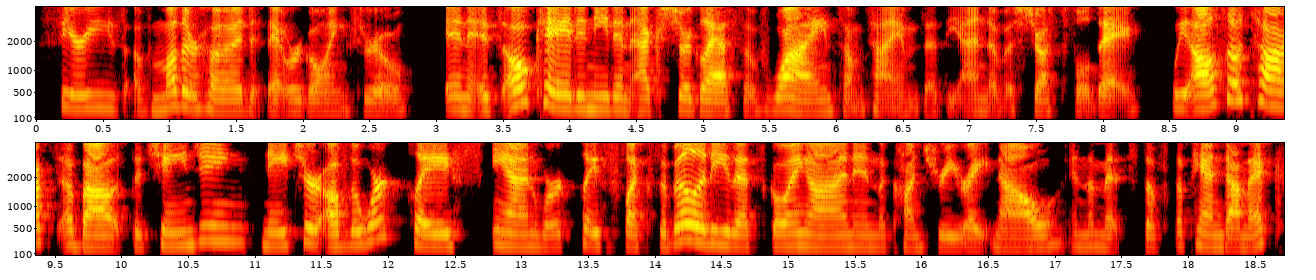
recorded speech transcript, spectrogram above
series of motherhood that we're going through. And it's okay to need an extra glass of wine sometimes at the end of a stressful day. We also talked about the changing nature of the workplace and workplace flexibility that's going on in the country right now in the midst of the pandemic.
